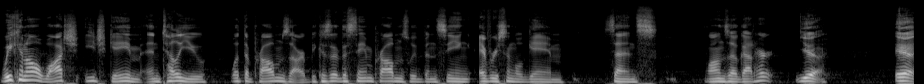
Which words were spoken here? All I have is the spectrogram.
we can all watch each game and tell you what the problems are because they're the same problems we've been seeing every single game since Lonzo got hurt. Yeah. Yeah,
